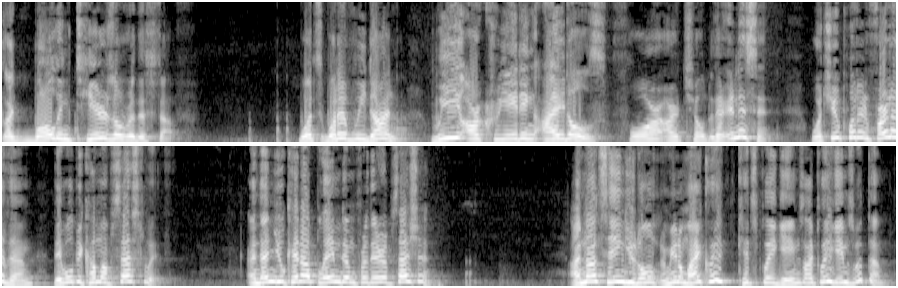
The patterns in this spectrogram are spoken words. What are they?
like bawling tears over this stuff. What's, what have we done? We are creating idols for our children. They're innocent. What you put in front of them, they will become obsessed with. And then you cannot blame them for their obsession. I'm not saying you don't, you know, my kids play games, I play games with them.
